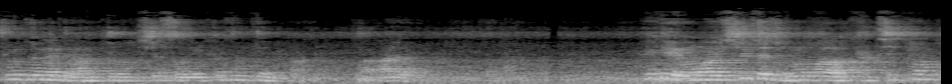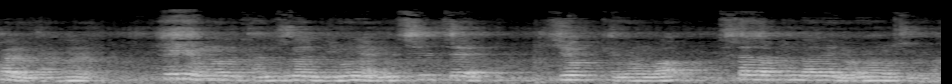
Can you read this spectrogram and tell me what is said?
생존에 대한 불확실성이 큰 상태입니다. 자, 아래. 회계 용어의 실제 적용과 가치 평가 영향을 회계 용어는 단순한 이론이 아닌 실제 기업 경영과 투자자 판단에 영향을 줍니다.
